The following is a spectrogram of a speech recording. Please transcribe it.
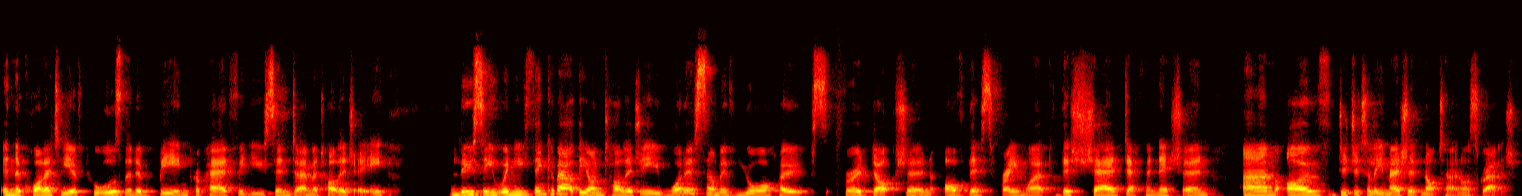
in the quality of tools that are being prepared for use in dermatology. Lucy, when you think about the ontology, what are some of your hopes for adoption of this framework, this shared definition um, of digitally measured nocturnal scratch?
